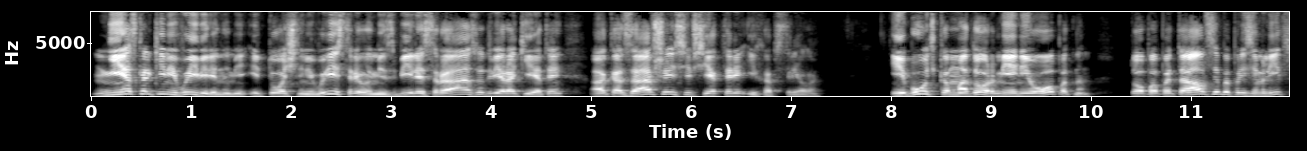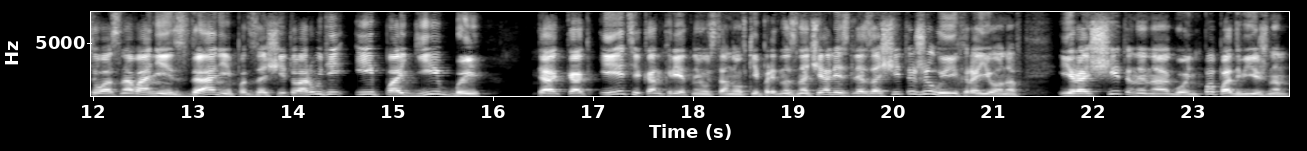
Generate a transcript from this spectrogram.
несколькими выверенными и точными выстрелами сбили сразу две ракеты, оказавшиеся в секторе их обстрела. И будь коммодор менее опытным, то попытался бы приземлиться у основания здания под защиту орудий и погиб бы, так как эти конкретные установки предназначались для защиты жилых районов и рассчитаны на огонь по подвижным,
